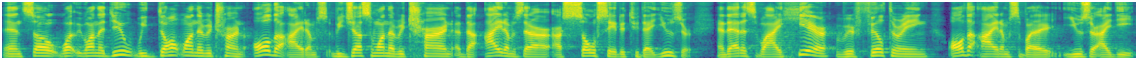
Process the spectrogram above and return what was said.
And so what we want to do, we don't want to return all the items. We just want to return the items that are associated to that user. And that is why here we're filtering all the items by user ID.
